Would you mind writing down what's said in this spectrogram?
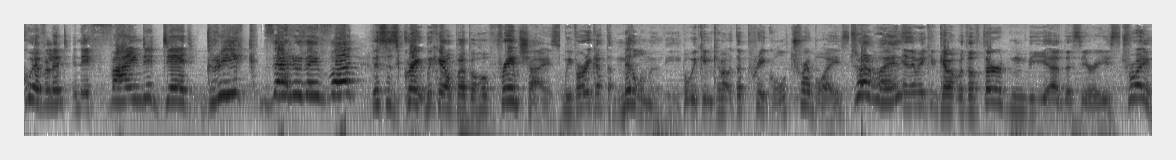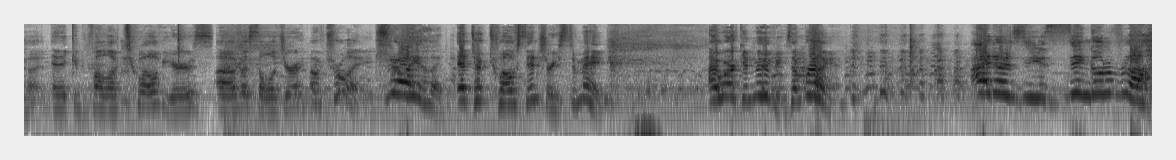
equivalent, and they find a dead Greek. Is that who they fought? This is great. We can open up a whole franchise. We've already got the middle movie, but we can come up with the prequel, Troy Boys. Troy Boys. And then we can come up with the third in the uh, the series, Troyhood, and it can follow 12 years of a soldier of Troy. Troyhood. It took 12 centuries to make. I work in movies. I'm brilliant. I don't see a single flaw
